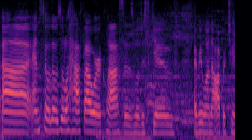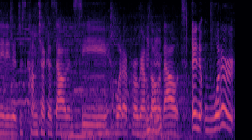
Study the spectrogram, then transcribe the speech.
Uh, and so those little half hour classes will just give everyone the opportunity to just come check us out and see what our program's all about. And what are,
